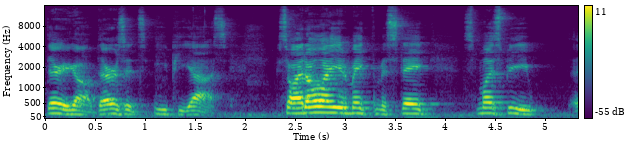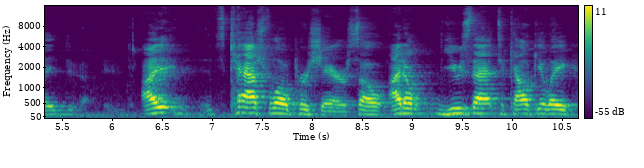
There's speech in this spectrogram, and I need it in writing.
there you go. There's its EPS. So I don't want you to make the mistake. This must be uh, I it's cash flow per share, so I don't use that to calculate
